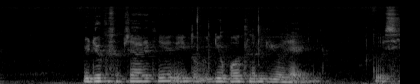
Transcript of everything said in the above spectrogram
वीडियो को समझाने के लिए, नहीं तो वीडियो बहुत लंबी हो जाएगी। तो इसी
